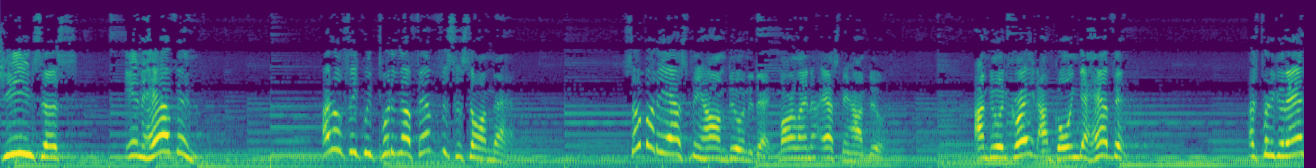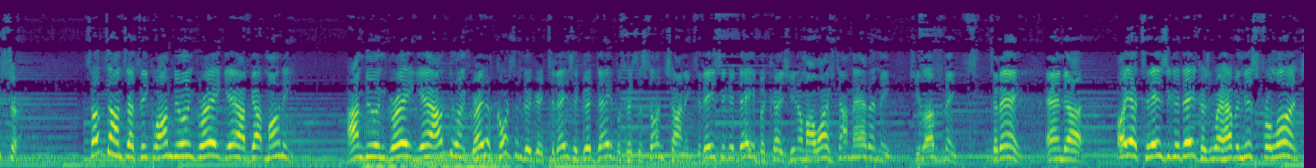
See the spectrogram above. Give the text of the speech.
Jesus in heaven. I don't think we put enough emphasis on that. Somebody asked me how I'm doing today. Marlena asked me how I'm doing. I'm doing great. I'm going to heaven. That's a pretty good answer. Sometimes I think, well, I'm doing great. Yeah, I've got money. I'm doing great. Yeah, I'm doing great. Of course I'm doing great. Today's a good day because the sun's shining. Today's a good day because, you know, my wife's not mad at me. She loves me today. And, uh, oh yeah, today's a good day because we're having this for lunch.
